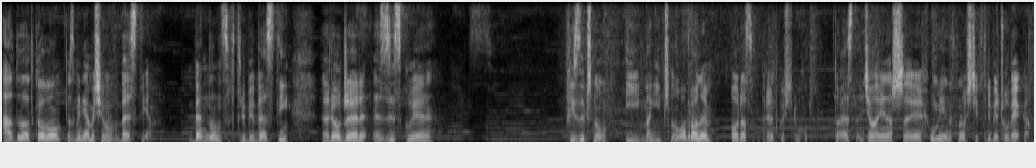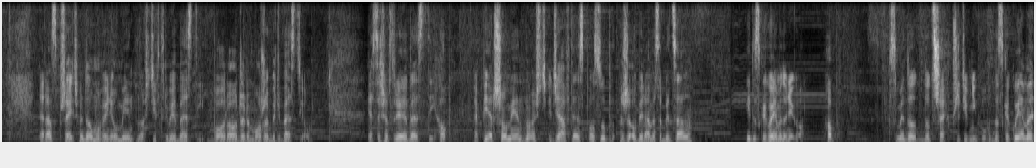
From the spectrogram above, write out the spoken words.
a dodatkowo zmieniamy się w bestię. Będąc w trybie bestii, Roger zyskuje fizyczną i magiczną obronę oraz prędkość ruchu. To jest działanie naszych umiejętności w trybie człowieka. Teraz przejdźmy do omówienia umiejętności w trybie bestii, bo Roger może być bestią. Jesteśmy w trybie bestii. Hop. Pierwsza umiejętność działa w ten sposób, że obieramy sobie cel, i doskakujemy do niego. Hop. W sumie do, do trzech przeciwników. Doskakujemy,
